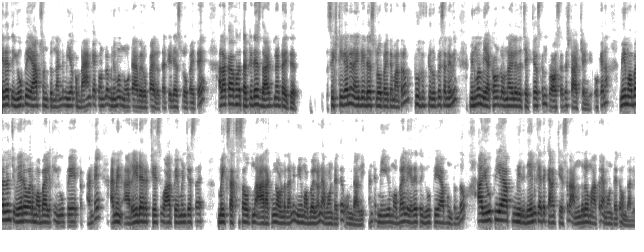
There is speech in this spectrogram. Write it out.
ఏదైతే యూపీఐ యాప్స్ ఉంటుందంటే మీ యొక్క బ్యాంక్ అకౌంట్లో మినిమం నూట యాభై రూపాయలు థర్టీ డేస్ లోపు అయితే. అలా కాకుండా థర్టీ డేస్ దాటినట్టయితే సిక్స్టీ కానీ నైంటీ డేస్ లోపు అయితే మాత్రం టూ ఫిఫ్టీ రూపీస్ అనేవి మినిమం మీ అకౌంట్లో ఉన్నాయో లేదో చెక్ చేసుకుని ప్రాసెస్ అయితే స్టార్ట్ చేయండి. ఓకేనా? మీ మొబైల్ నుంచి వేరే వారి మొబైల్కి యూపీఐ అంటే ఐ మీన్ రీడైరెక్ట్ చేసి వారు పేమెంట్ చేస్తే మీకు సక్సెస్ అవుతుందో ఆ రకంగా ఉండదండి మీ మొబైల్లోనే అమౌంట్ అయితే ఉండాలి. అంటే మీ మొబైల్ ఏదైతే యూపీఐ యాప్ ఉంటుందో ఆ యూపీఐ యాప్ మీరు దేనికైతే కనెక్ట్ చేస్తారో అందులో మాత్రం అమౌంట్ అయితే ఉండాలి.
